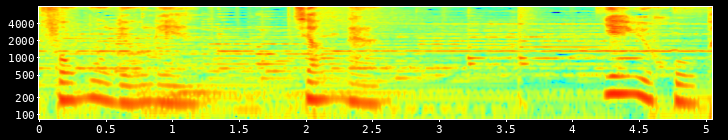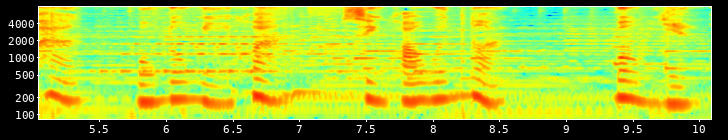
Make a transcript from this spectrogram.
风木流连，江南。烟雨湖畔，朦胧迷幻，杏花温暖。梦魇。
